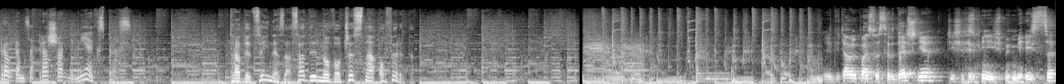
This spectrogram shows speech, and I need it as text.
program zaprasza Gumi Ekspres. Tradycyjne zasady, nowoczesna oferta. Witamy Państwa serdecznie. Dzisiaj zmieniliśmy miejsce.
